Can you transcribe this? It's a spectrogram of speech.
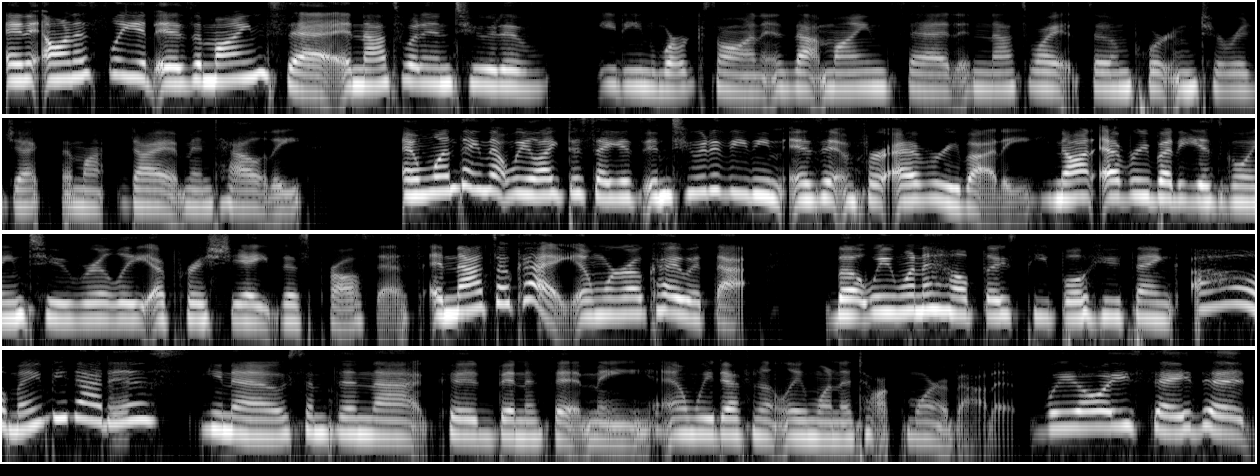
and honestly, it is a mindset, and that's what intuitive eating works on is that mindset, and that's why it's so important to reject the diet mentality. And one thing that we like to say is intuitive eating isn't for everybody. Not everybody is going to really appreciate this process, and that's okay, and we're okay with that. But we want to help those people who think, oh, maybe that is, you know, something that could benefit me. And we definitely want to talk more about it. We always say that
